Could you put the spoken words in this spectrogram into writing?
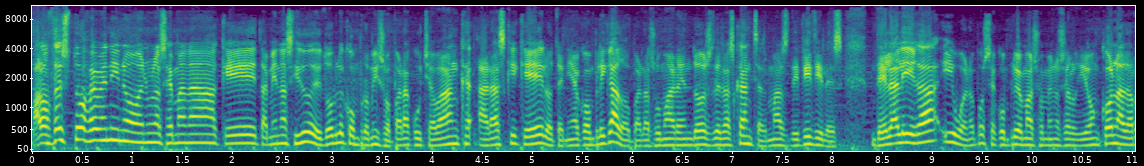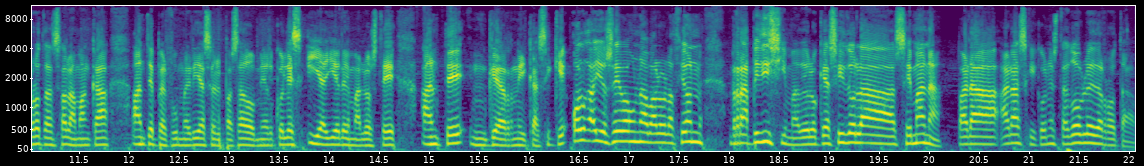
Baloncesto femenino en una semana que también ha sido de doble compromiso para Cuchabank Araski, que lo tenía complicado para sumar en dos de las canchas más difíciles de la liga. Y bueno, pues se cumplió más o menos el guion con la derrota en Salamanca ante Perfumerías el pasado miércoles y ayer en Maloste ante Guernica. Así que Olga Joseba, una valoración rapidísima de lo que ha sido la semana para Araski con esta doble derrota.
